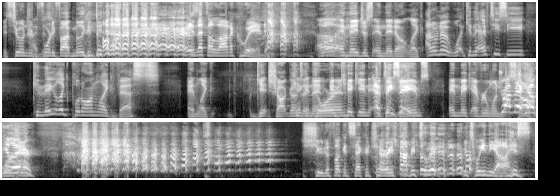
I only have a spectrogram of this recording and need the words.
It's two hundred forty-five million dollars. and that's a lot of quid. well, and uh. they just and they don't like. I don't know what can the FTC. Can they like put on like vests and like get shotguns and then and kick in Epic FTC! Games and make everyone Drop that calculator. Shoot a fucking secretary through between between the eyes.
